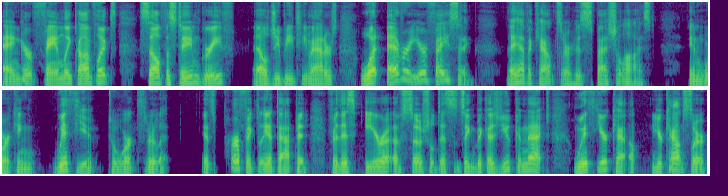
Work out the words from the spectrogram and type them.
anger, family conflicts, self esteem, grief, LGBT matters, whatever you're facing, they have a counselor who's specialized in working with you to work through it. It's perfectly adapted for this era of social distancing because you connect with your your counselor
